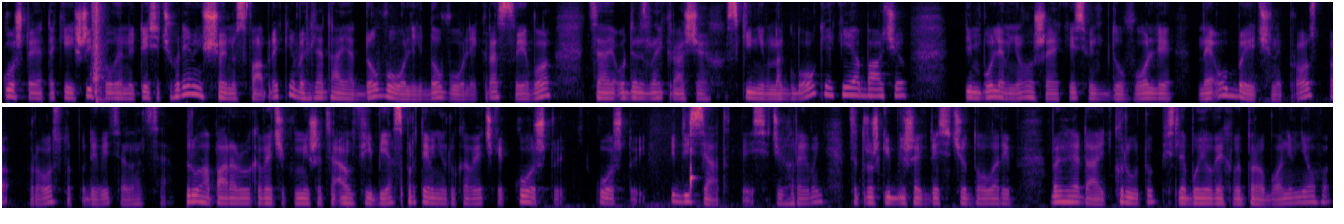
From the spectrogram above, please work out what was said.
Коштує такий 6,5 тисяч гривень, щойно з фабрики. Виглядає доволі, доволі красиво. Це один з найкращих скінів на Glock, який я бачив. Тим більше в нього ще якийсь він доволі необичний. Просто, просто подивіться на це. Друга пара рукавичок в амфібія. Спортивні рукавички коштують. Коштують 50 тисяч гривень, це трошки більше як 1000 доларів. Виглядають круто після бойових випробувань в нього.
